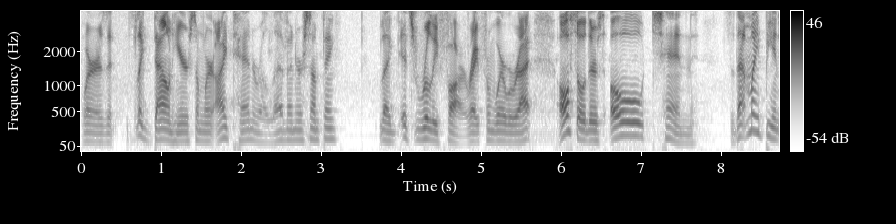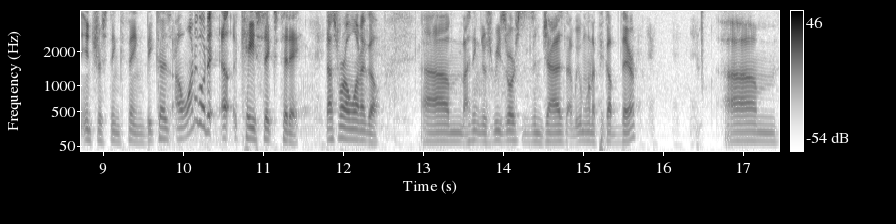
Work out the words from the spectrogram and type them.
where is it? It's like down here somewhere, I-10 or 11 or something. Like, it's really far, right, from where we're at. Also, there's O10. So that might be an interesting thing because I want to go to K6 today. That's where I want to go. Um, I think there's resources and jazz that we want to pick up there. Um,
